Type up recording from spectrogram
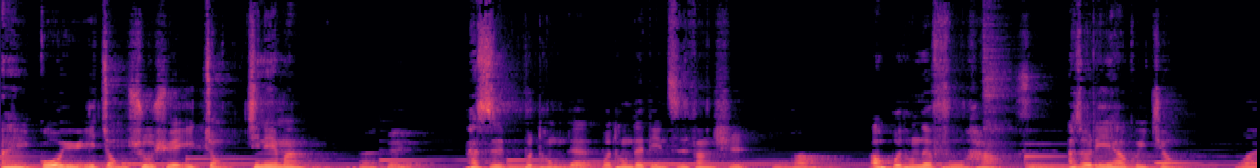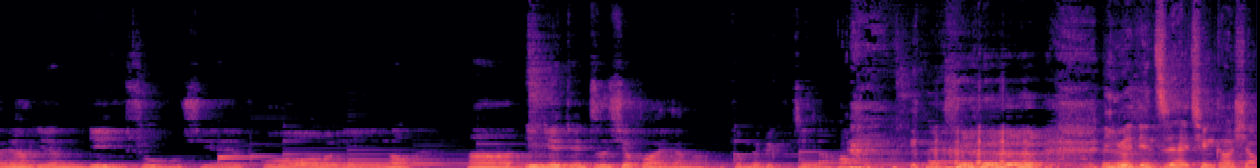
哎，国语一种，数学一种，今天吗？嗯，对，它是不同的不同的点字方式，符号。哦，不同的符号是，阿说你也要归种。我像英语、数学、国语哈，啊，音乐点字修块一样啊，准备笔记了哈。音乐点字还请靠小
